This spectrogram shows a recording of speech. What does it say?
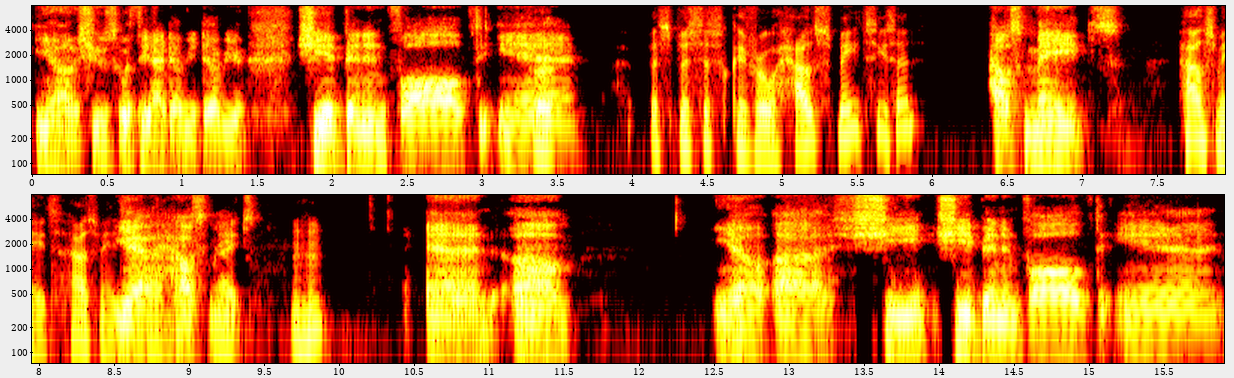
You know, she was with the IWW. She had been involved in for, specifically for housemates. You said housemaids. Housemates, housemates. Yeah, housemates. Right. Mm-hmm. And um, you know, uh, she she'd been involved in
